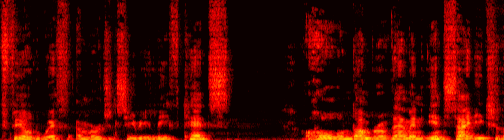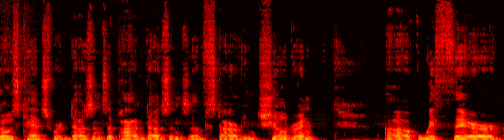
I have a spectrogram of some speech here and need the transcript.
filled with emergency relief tents a whole number of them, and inside each of those tents were dozens upon dozens of starving children uh, with their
